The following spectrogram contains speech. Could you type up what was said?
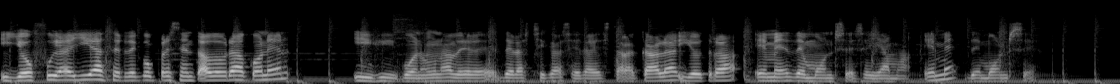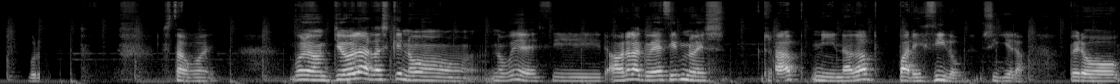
Y yo fui allí a hacer de copresentadora con él y bueno, una de, las chicas era esta, la Cala, y otra M de Monse se llama. M de Monse. Está guay. Bueno, yo la verdad es que no, no voy a decir. Ahora la que voy a decir no es rap ni nada parecido, siquiera. Pero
